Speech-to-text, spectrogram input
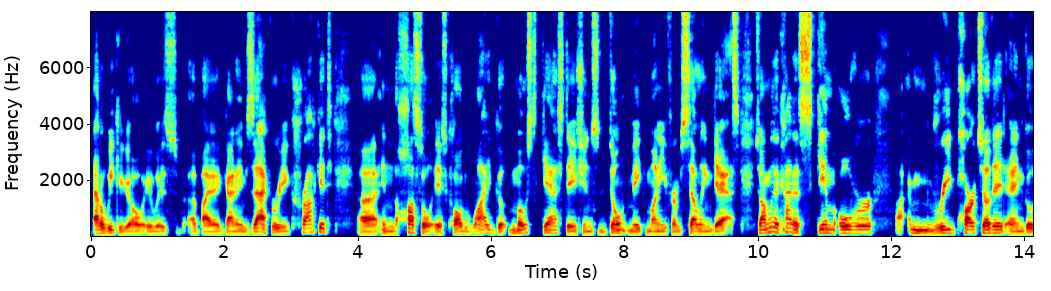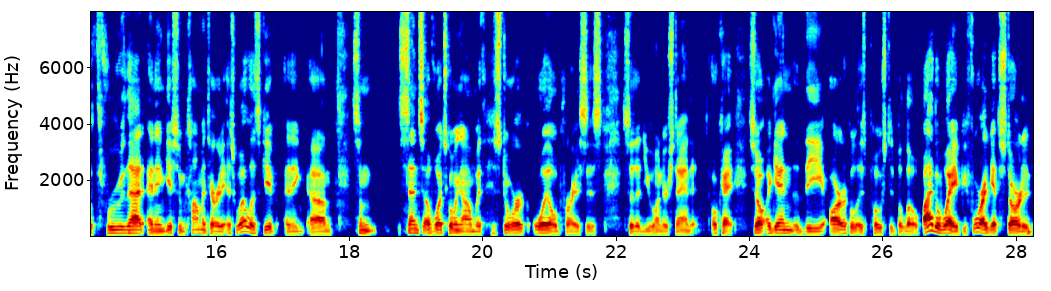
about a week ago. It was uh, by a guy named Zachary Crockett uh, in The Hustle. It's called Why Go- Most Gas Stations Don't Make Money from Selling Gas. So I'm going to kind of skim over um, read parts of it and go through that and then give some commentary as well as give um, some sense of what's going on with historic oil prices so that you understand it. Okay, so again, the article is posted below. By the way, before I get started,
